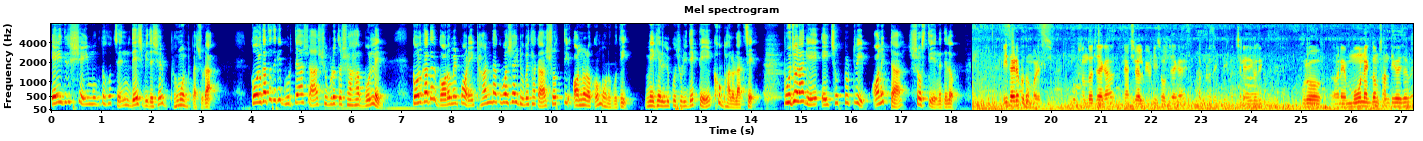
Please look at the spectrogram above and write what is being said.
এই দৃশ্যেই মুগ্ধ হচ্ছেন দেশ বিদেশের ভ্রমণ পিপাসুরা কলকাতা থেকে ঘুরতে আসা সুব্রত সাহা বললেন কলকাতার গরমের পরে ঠান্ডা কুয়াশায় ডুবে থাকা সত্যি অন্যরকম অনুভূতি। মেঘের লুকোচুরি দেখতে খুব ভালো লাগছে। পুজোর আগে এই ছোট্ট ট্রিপ অনেকটা স্বস্তি এনে দিল। এই সাইডে প্রথমবার এসেছি। খুব সুন্দর জায়গা ন্যাচারাল বিউটি সব জায়গায়। আপনারা দেখতেই পাচ্ছেন এদিক ওদিক। পুরো মানে মন একদম শান্তি হয়ে যাবে,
